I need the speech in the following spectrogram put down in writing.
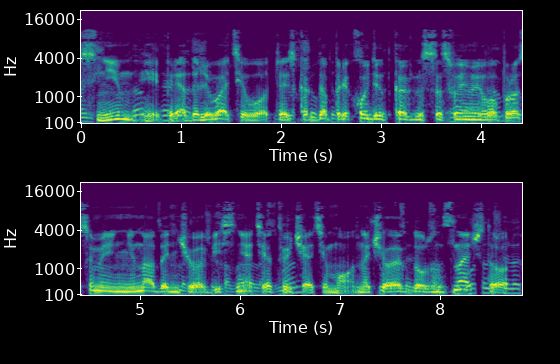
с ним и преодолевать его. То есть, когда приходит как со своими вопросами, не надо ничего объяснять и отвечать ему. Но человек должен знать, что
